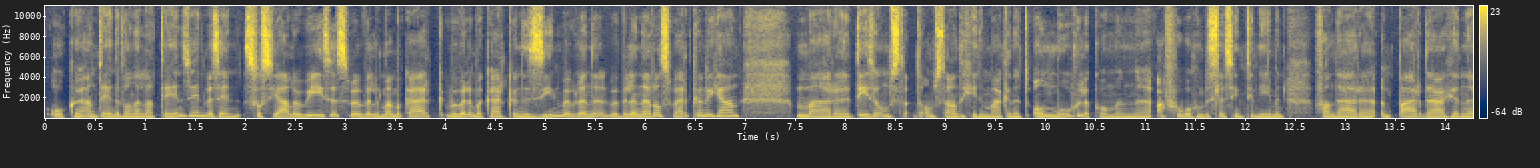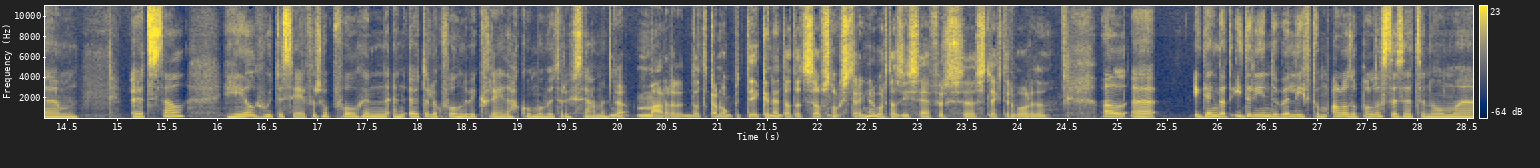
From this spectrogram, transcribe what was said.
ook aan het einde van de Latijn zijn. We zijn sociale wezens, we willen, met elkaar, we willen elkaar kunnen zien, we willen we willen naar ons werk kunnen gaan. Maar uh, deze omsta de omstandigheden maken het onmogelijk om een uh, afgewogen beslissing te nemen. Vandaar uh, een paar dagen um, uitstel. Heel goed de cijfers opvolgen en uiterlijk volgende week vrijdag komen we terug samen. Ja, maar dat kan ook betekenen dat het zelfs nog strenger wordt als die cijfers slechter worden. Wel, ik denk dat iedereen de wil heeft om alles op alles te zetten om uh,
